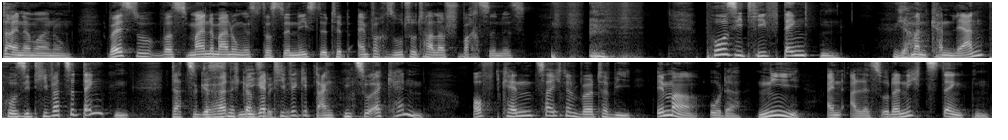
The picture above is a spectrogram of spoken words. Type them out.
Deine Meinung. Weißt du, was meine Meinung ist, dass der nächste Tipp einfach so totaler Schwachsinn ist? Positiv denken. Ja, Man kann lernen, positiver zu denken. Dazu gehört, negative richtig. Gedanken zu erkennen. Oft kennzeichnen Wörter wie immer oder nie ein Alles- oder Nichts-Denken.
